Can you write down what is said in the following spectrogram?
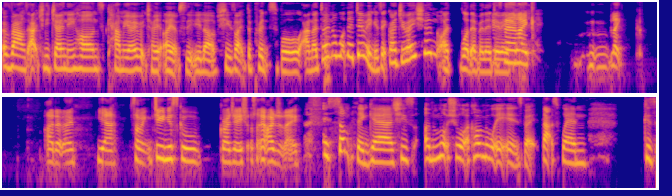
around actually Jenny Han's cameo, which I, I absolutely love. She's like the principal, and I don't know what they're doing. Is it graduation or whatever they're Is doing? there like like I don't know. Yeah, something junior school graduation or something. I don't know. It's something, yeah. She's I'm not sure. I can't remember what it is, but that's when because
